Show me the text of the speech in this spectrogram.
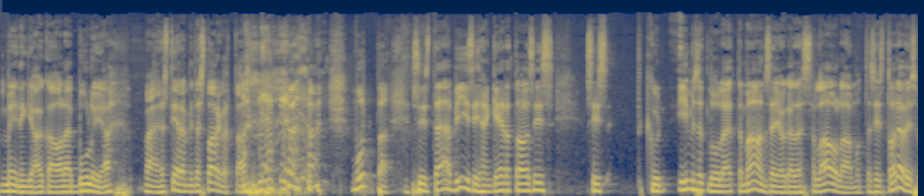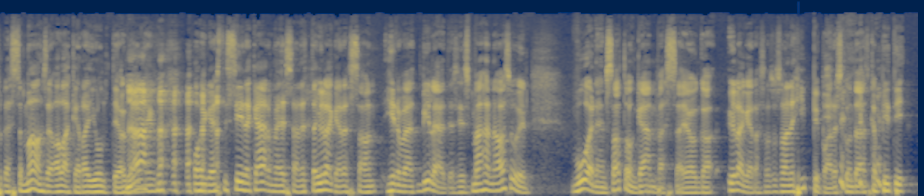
meininki alkaa olla bulia. Mä en edes tiedä, mitä se tarkoittaa. Mutta siis tämä biisihän kertoo siis, siis kun ihmiset luulee, että mä oon se, joka tässä laulaa, mutta siis todellisuudessa mä oon se alakerran juntti, joka on niinku oikeasti siinä kärmeissään, että yläkerrassa on hirveät bileet. Ja siis mähän asuin vuoden saton kämpässä, jonka yläkerrassa asui sellainen hippipariskunta, jotka piti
